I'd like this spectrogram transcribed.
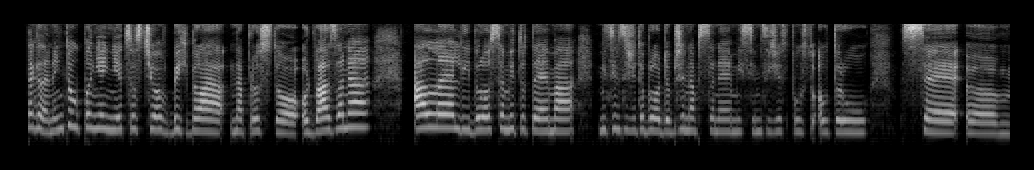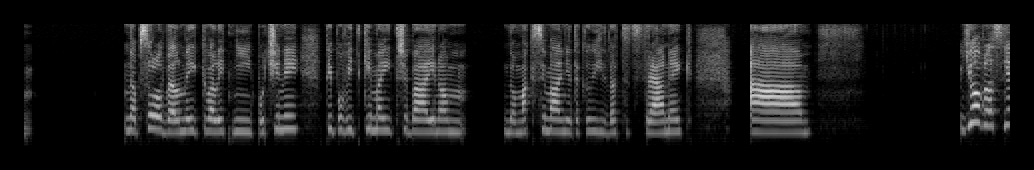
Takhle, není to úplně něco, z čeho bych byla naprosto odvázaná, ale líbilo se mi to téma, myslím si, že to bylo dobře napsané, myslím si, že spoustu autorů se um, napsalo velmi kvalitní počiny. Ty povídky mají třeba jenom no maximálně takových 20 stránek a Jo, vlastně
